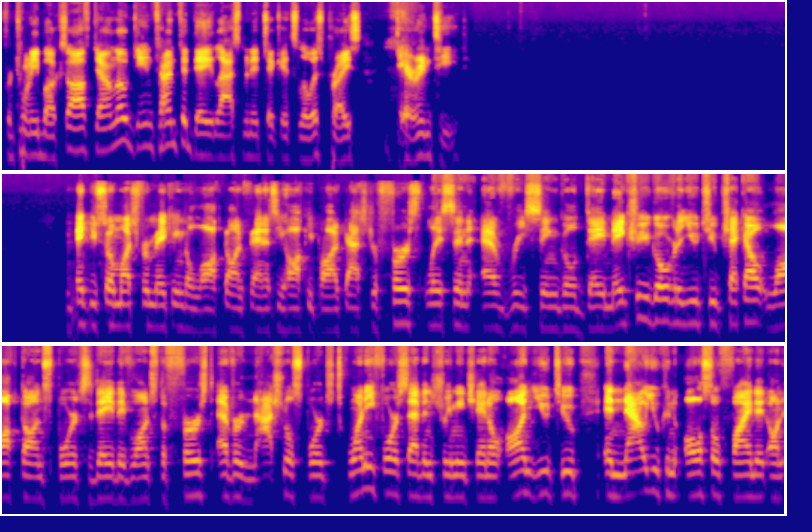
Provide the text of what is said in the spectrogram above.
for 20 bucks off. Download Game Time today. Last minute tickets, lowest price guaranteed. Thank you so much for making the Locked On Fantasy Hockey Podcast your first listen every single day. Make sure you go over to YouTube, check out Locked On Sports today. They've launched the first ever national sports 24 7 streaming channel on YouTube. And now you can also find it on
